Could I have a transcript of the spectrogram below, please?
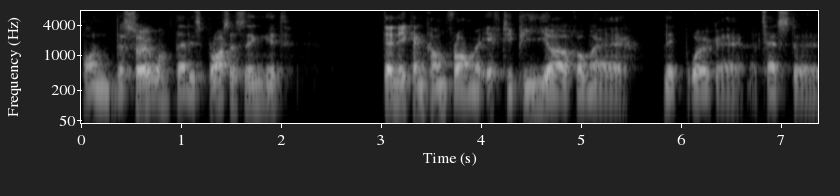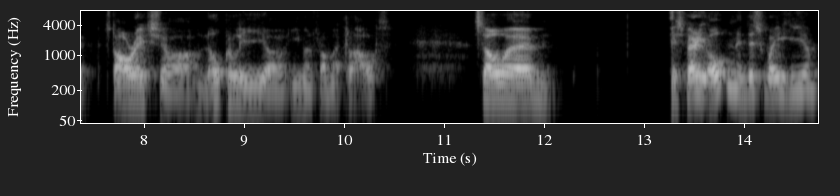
on the server that is processing it. Then it can come from uh, FTP or uh, from a network uh, attached storage or locally or even from a cloud. So um, It is very open in this way here.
